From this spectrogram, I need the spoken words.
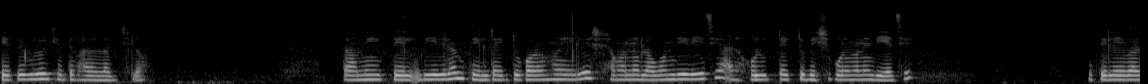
পেঁপেগুলোই খেতে ভালো লাগছিল। তো আমি তেল দিয়ে দিলাম, তেলটা একটু গরম হয়ে এলে সামান্য লবণ দিয়ে দিয়েছি আর হলুদটা একটু বেশি পরিমাণে দিয়েছি। তেলে এবার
